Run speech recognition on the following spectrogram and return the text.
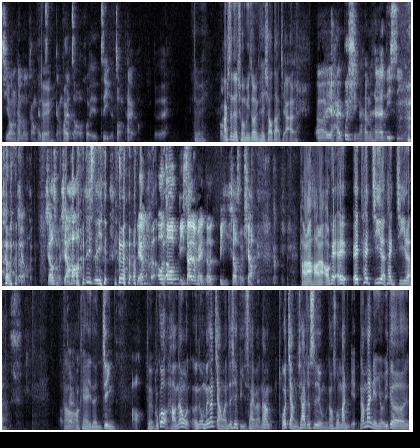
希望他们赶快赶快找回自己的状态吧，对不对？对，阿森纳球迷终于可以笑大家了。呃，也还不行啊，他们才在第十一名，笑什么笑？笑什么笑？第十一，连欧洲比赛都没得比，笑什么笑？好了好了，OK，哎、欸、哎、欸，太激了，太激了。好、oh, OK，冷静。好，对，不过好，那我我我们刚讲完这些比赛嘛，那我讲一下，就是我们刚说曼联，那曼联有一个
